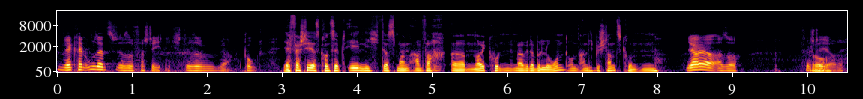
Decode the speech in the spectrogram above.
wäre kein Umsatz, also verstehe ich nicht. Also ja, Punkt. Ja, ich verstehe das Konzept eh nicht, dass man einfach ähm, Neukunden immer wieder belohnt und an die Bestandskunden. Ja, ja, also verstehe ich auch nicht.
